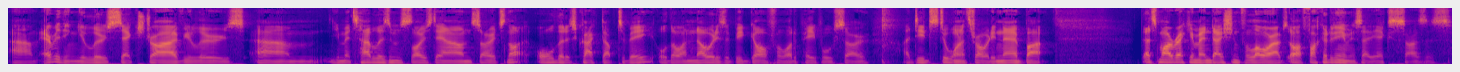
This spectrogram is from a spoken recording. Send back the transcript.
um, everything. You lose sex drive, you lose um, your metabolism slows down. So it's not all that it's cracked up to be. Although I know it is a big goal for a lot of people, so I did still want to throw it in there. But that's my recommendation for lower abs. Oh fuck, I didn't even say the exercises.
